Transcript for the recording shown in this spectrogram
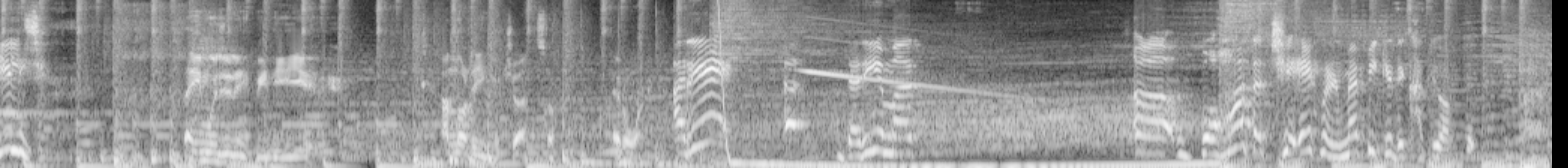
ये लीजिए। नहीं मुझे नहीं पीनी ये I'm not taking a chance. So I don't want it. अरे डरिए मत। बहुत अच्छे एक मिनट मैं पी के दिखाती हूँ आपको।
